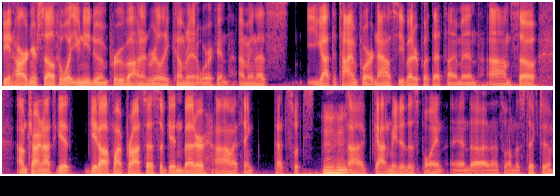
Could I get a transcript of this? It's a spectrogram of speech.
being hard on yourself and what you need to improve on and really coming in and working. I mean, that's you got the time for it now, so you better put that time in. Um, so I'm trying not to get get off my process of getting better. Um, I think that's what's mm-hmm. uh, gotten me to this point, and uh, that's what I'm gonna stick to.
